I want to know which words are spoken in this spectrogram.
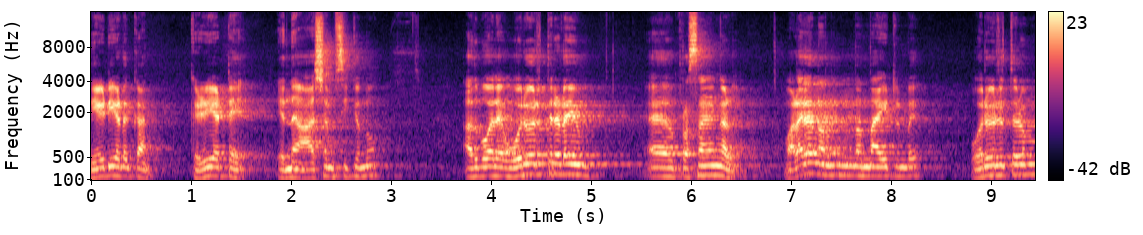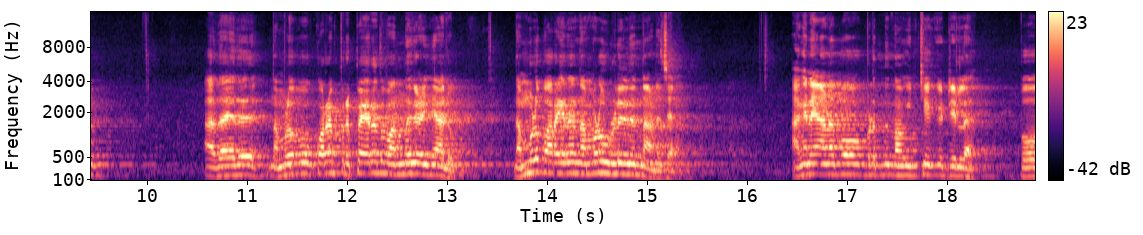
നേടിയെടുക്കാൻ കഴിയട്ടെ എന്ന് ആശംസിക്കുന്നു. അതുപോലെ ഓരോരുത്തരുടെയും പ്രസംഗങ്ങൾ വളരെ നന്നായിട്ടുണ്ട്. ഓരോരുത്തരും അതായത് നമ്മളിപ്പോൾ കുറേ പ്രിപ്പയർ ചെയ്ത് വന്നു കഴിഞ്ഞാലും നമ്മൾ പറയുന്നത് നമ്മുടെ ഉള്ളിൽ നിന്നാണ് ചില അങ്ങനെയാണ് ഇപ്പോൾ ഇവിടുന്ന് നമുക്ക് കിട്ടിയുള്ള ഇപ്പോൾ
